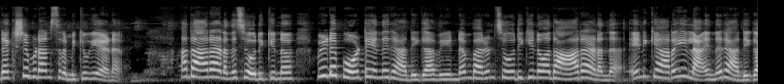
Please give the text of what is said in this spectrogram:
രക്ഷപ്പെടാൻ ശ്രമിക്കുകയാണ്. അതാരാണെന്ന് ചോദിക്കുന്നു. വീട് പോട്ടെ എന്ന് രാധിക വീണ്ടും വരുൺ ചോദിക്കുന്നു. അത് ആരാണെന്ന്? എനിക്കറിയില്ല എന്ന് രാധിക.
